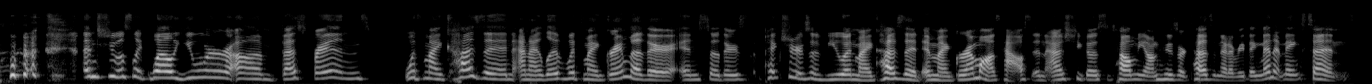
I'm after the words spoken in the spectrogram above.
and she was like, "Well, you were um, best friends with my cousin, and I live with my grandmother, and so there's pictures of you and my cousin in my grandma's house. And as she goes to tell me on who's her cousin and everything, then it makes sense.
